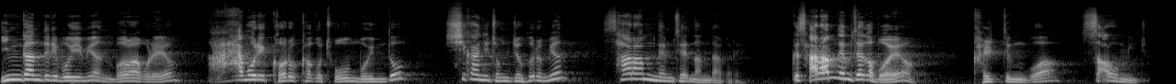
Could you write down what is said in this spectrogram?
인간들이 모이면 뭐라 그래요? 아무리 거룩하고 좋은 모임도 시간이 점점 흐르면 사람 냄새 난다 그래. 그 사람 냄새가 뭐예요? 갈등과 싸움이죠.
